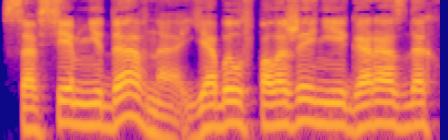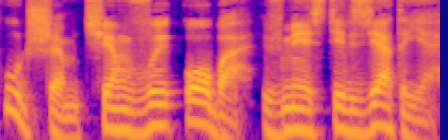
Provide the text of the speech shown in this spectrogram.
Совсем недавно я был в положении гораздо худшем, чем вы оба, вместе взятые.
